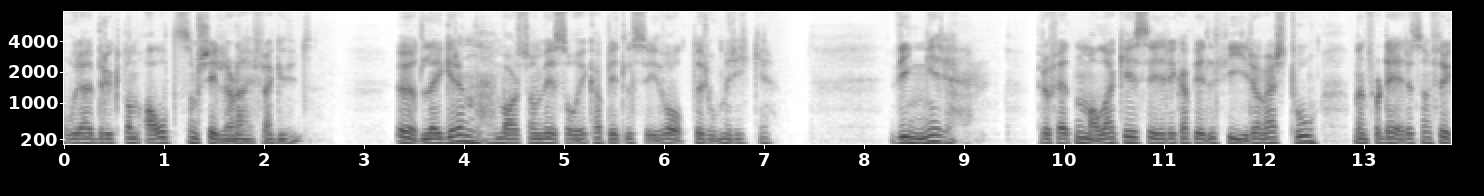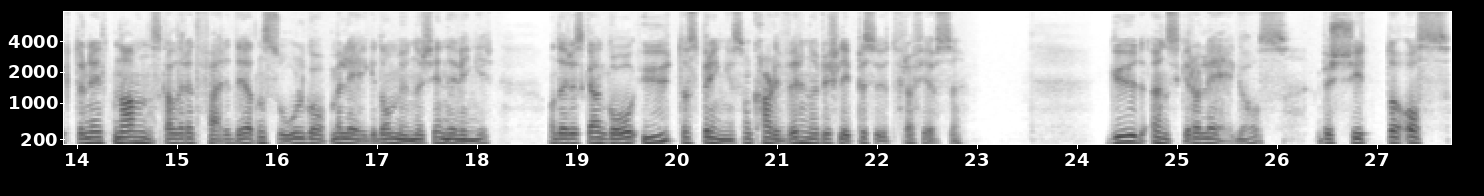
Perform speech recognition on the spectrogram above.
ordet er brukt om alt som skiller deg fra Gud. Ødeleggeren var som vi så i kapittel 7 og 8 Romerriket. Vinger, Profeten Malaki sier i kapittel fire og vers to, men for dere som frykter nytt navn, skal rettferdighetens sol gå opp med legedom under sine vinger, og dere skal gå ut og springe som kalver når de slippes ut fra fjøset. Gud ønsker å lege oss, beskytte oss,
